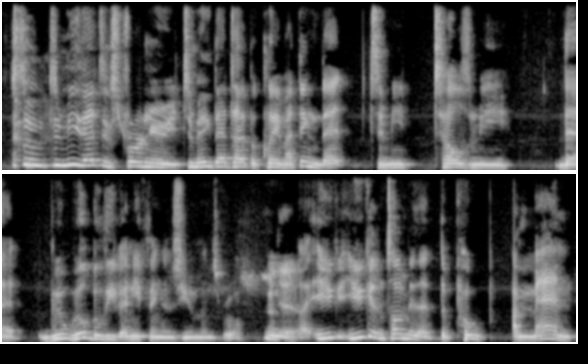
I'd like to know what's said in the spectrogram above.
so to me, that's extraordinary to make that type of claim. I think that to me tells me that we'll, we'll believe anything as humans, bro. yeah. Uh, You you can tell me that the pope, a man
